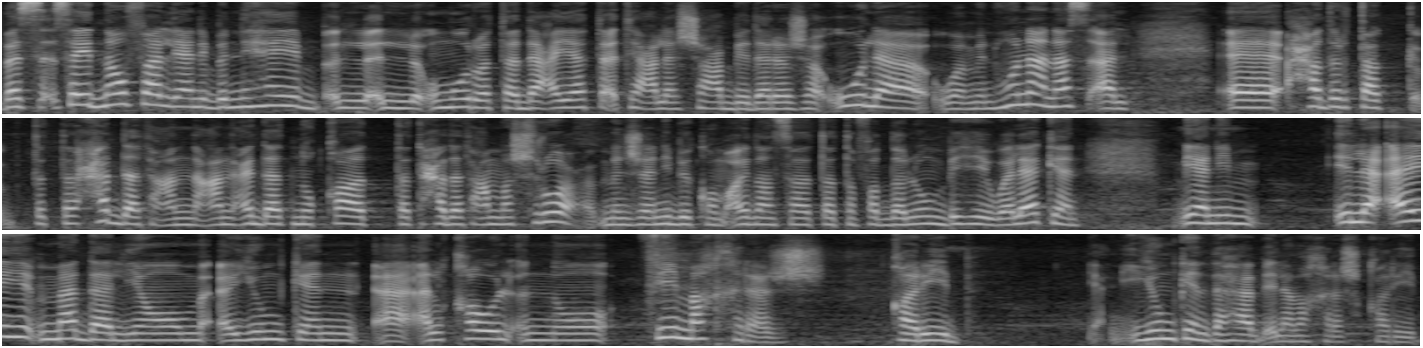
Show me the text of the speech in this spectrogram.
بس سيد نوفل يعني بالنهاية الأمور والتداعيات تأتي على الشعب بدرجة أولى ومن هنا نسأل حضرتك تتحدث عن عن عدة نقاط تتحدث عن مشروع من جانبكم أيضا ستتفضلون يعملون به. ولكن يعني إلى أي مدى اليوم يمكن القول أنه في مخرج قريب؟ يعني يمكن ذهاب إلى مخرج قريب.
